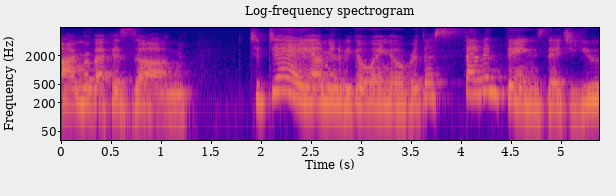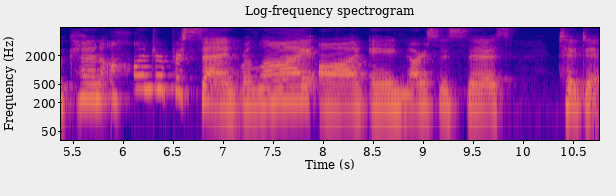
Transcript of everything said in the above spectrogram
I'm Rebecca Zung. Today, I'm going to be going over the seven things that you can 100% rely on a narcissist to do.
